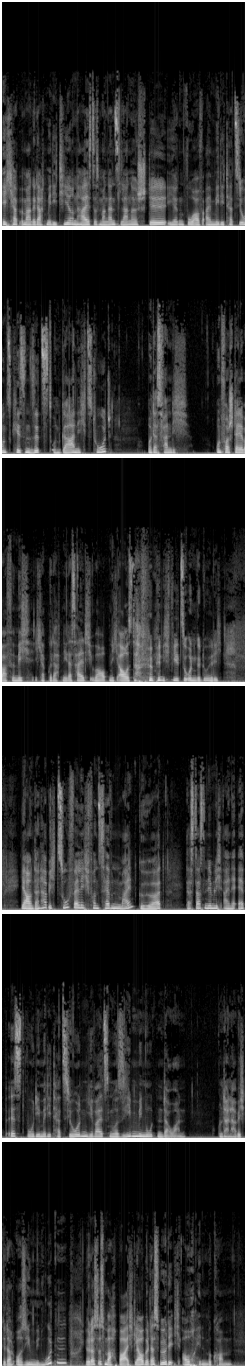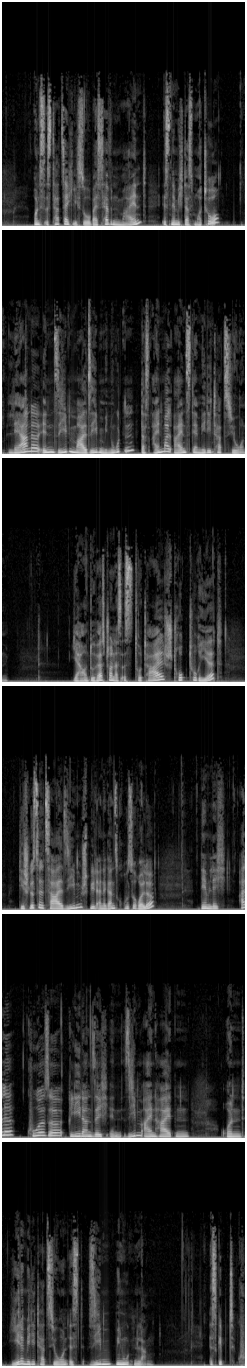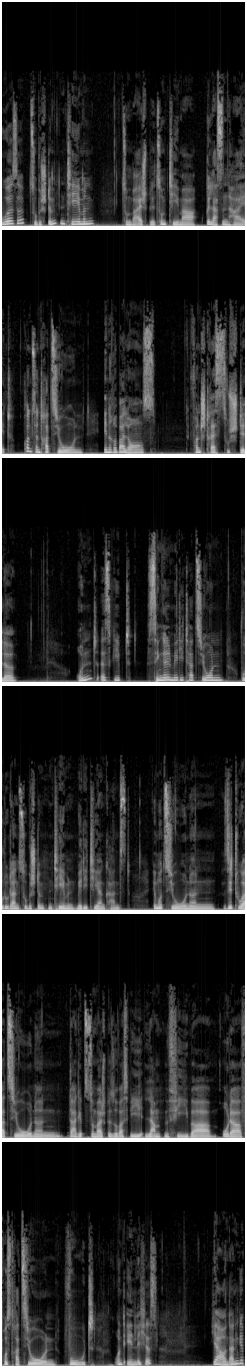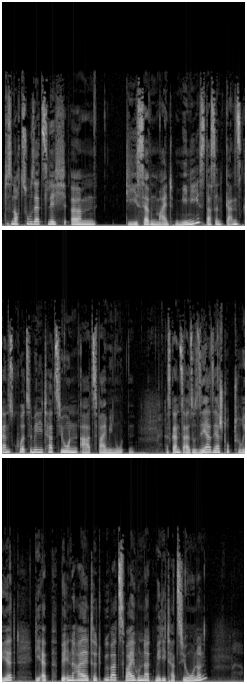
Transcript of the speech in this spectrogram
Ich habe immer gedacht, meditieren heißt, dass man ganz lange still irgendwo auf einem Meditationskissen sitzt und gar nichts tut. Und das fand ich unvorstellbar für mich. Ich habe gedacht, nee, das halte ich überhaupt nicht aus. Dafür bin ich viel zu ungeduldig. Ja, und dann habe ich zufällig von Seven Mind gehört, dass das nämlich eine App ist, wo die Meditationen jeweils nur sieben Minuten dauern. Und dann habe ich gedacht, oh, sieben Minuten? Ja, das ist machbar. Ich glaube, das würde ich auch hinbekommen. Und es ist tatsächlich so. Bei Seven Mind ist nämlich das Motto, lerne in sieben mal sieben Minuten das Einmaleins der Meditation. Ja, und du hörst schon, das ist total strukturiert. Die Schlüsselzahl sieben spielt eine ganz große Rolle, nämlich alle Kurse gliedern sich in sieben Einheiten und jede Meditation ist sieben Minuten lang. Es gibt Kurse zu bestimmten Themen, zum Beispiel zum Thema Gelassenheit, Konzentration, innere Balance, von Stress zu Stille. Und es gibt Single-Meditationen, wo du dann zu bestimmten Themen meditieren kannst. Emotionen, Situationen, da gibt's zum Beispiel sowas wie Lampenfieber oder Frustration, Wut und ähnliches. Ja, und dann gibt es noch zusätzlich ähm, die Seven Mind Minis. Das sind ganz, ganz kurze Meditationen, a zwei Minuten. Das Ganze also sehr, sehr strukturiert. Die App beinhaltet über 200 Meditationen.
